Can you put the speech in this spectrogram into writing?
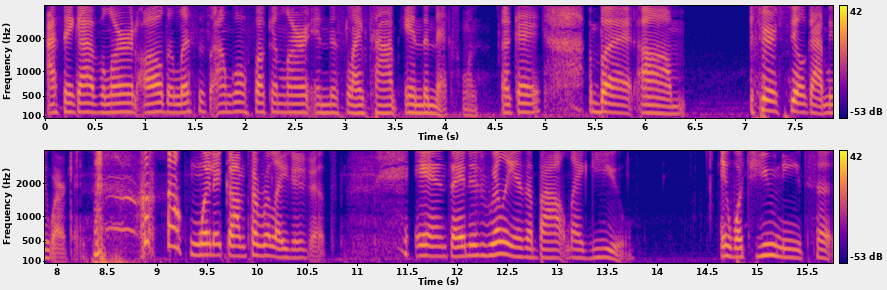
I think I've learned all the lessons I'm going to fucking learn in this lifetime and the next one. Okay. But, um, Spirit still got me working. when it comes to relationships. And it is really is about like you and what you need to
